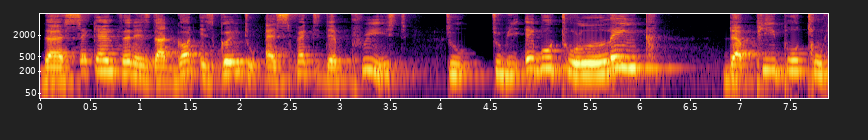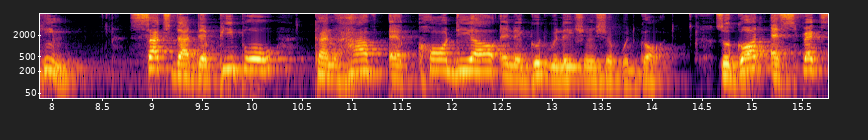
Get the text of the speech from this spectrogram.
The second thing is that God is going to expect the priest to, to be able to link the people to Him such that the people can have a cordial and a good relationship with God. So God expects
